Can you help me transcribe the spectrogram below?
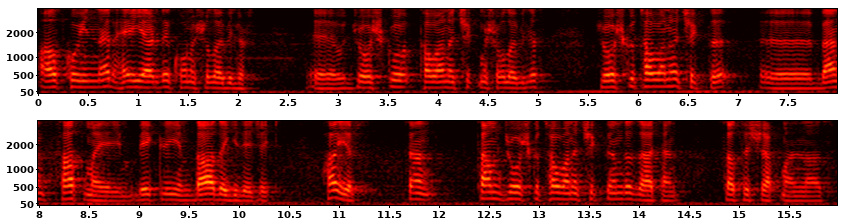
Altcoin'ler her yerde konuşulabilir. E, coşku tavana çıkmış olabilir. Coşku tavana çıktı. E, ben satmayayım, bekleyeyim, daha da gidecek. Hayır. Sen tam coşku tavana çıktığında zaten satış yapman lazım.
